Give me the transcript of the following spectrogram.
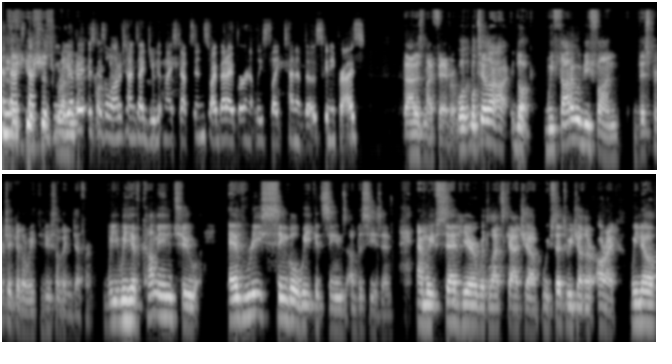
And that's that's the beauty of it is because a lot of times I do get my steps in, so I bet I burn at least like ten of those skinny fries. That is my favorite. Well, well, Taylor, look, we thought it would be fun this particular week to do something different. We we have come into every single week it seems of the season, and we've said here with Let's Catch Up, we've said to each other, all right, we know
